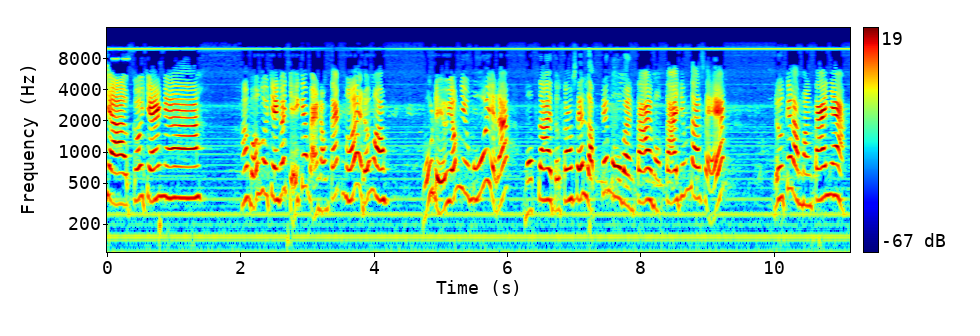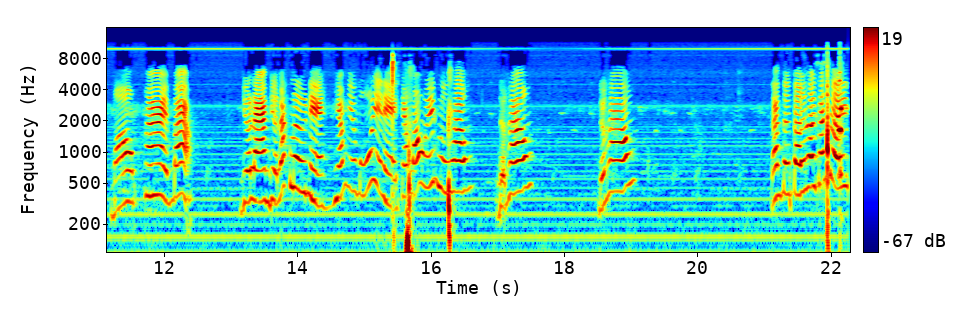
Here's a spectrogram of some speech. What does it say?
Bây giờ cô Trang à, Hôm bữa cô Trang có chỉ các bạn động tác mới rồi đúng không? Vũ điệu giống như múa vậy đó. Một tay tụi con sẽ lật cái mu bàn tay Một tay chúng ta sẽ đưa cái lòng bàn tay nha. Một hai ba. Vừa làm vừa lắc lư nè Giống như múa vậy nè. Cho máu huyết lưu thông. Được không? Được không? Làm từ từ thôi Khánh Thi.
